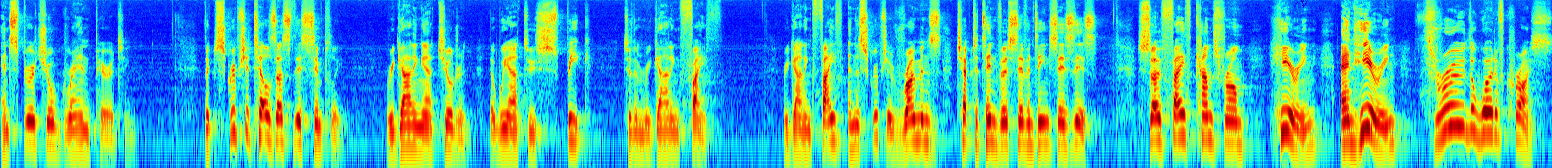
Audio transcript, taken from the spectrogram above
and spiritual grandparenting. The scripture tells us this simply regarding our children that we are to speak to them regarding faith. Regarding faith and the scripture. Romans chapter 10, verse 17 says this So faith comes from hearing, and hearing through the word of Christ.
